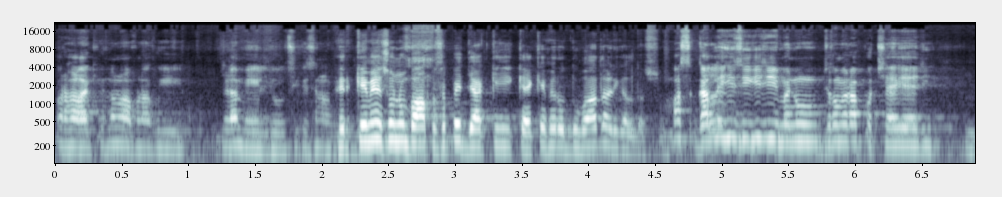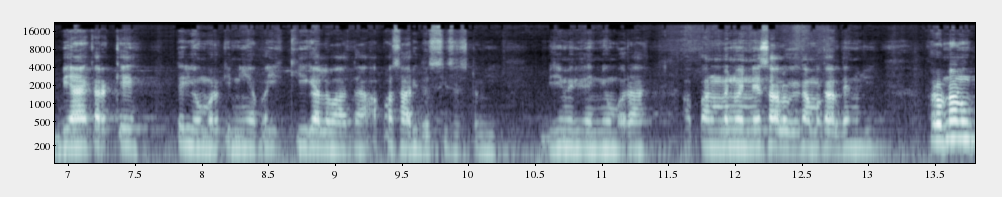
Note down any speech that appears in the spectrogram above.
ਪਰ ਹਾਲਾਂਕਿ ਉਹਨਾਂ ਨੂੰ ਆਪਣਾ ਕੋਈ ਜਿਹੜਾ ਮੇਲ ਜੋਲ ਸੀ ਕਿਸੇ ਨਾਲ ਫਿਰ ਕਿਵੇਂ ਤੁਹਾਨੂੰ ਵਾਪਸ ਭੇਜਿਆ? ਕੀ ਕਹਿ ਕੇ ਫਿਰ ਉਦੋਂ ਬਾਅਦ ਵਾਲੀ ਗੱਲ ਦੱਸੋ। ਬਸ ਗੱਲ ਇਹੀ ਸੀਗੀ ਜੀ ਮੈਨੂੰ ਜਦੋਂ ਮੇਰਾ ਪੁੱਛਿਆ ਗਿਆ ਜੀ ਵੀ ਐਂ ਕਰਕੇ ਤੇਰੀ ਉਮਰ ਕਿੰਨੀ ਆ ਭਾਈ ਕੀ ਗੱਲਬਾਤ ਆ? ਆਪਾਂ ਸਾਰੀ ਦੱਸੀ ਸਿਸਟਮ ਜੀ ਵੀ ਜੀ ਮੇਰੀ ਇੰਨੀ ਉਮਰ ਆ ਆਪਾਂ ਮੈਨੂੰ ਇੰਨੇ ਸਾਲ ਹੋ ਗਏ ਕੰਮ ਕਰਦੇ ਨੂੰ ਜੀ। ਫਿਰ ਉਹਨਾਂ ਨੂੰ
